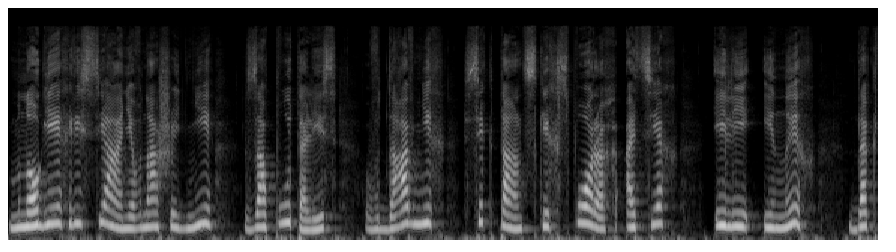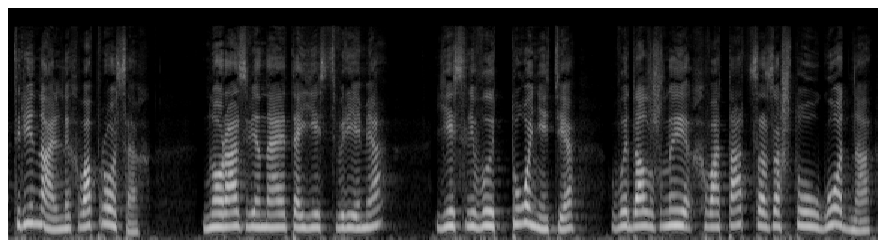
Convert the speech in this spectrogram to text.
многие христиане в наши дни запутались в давних сектантских спорах о тех или иных доктринальных вопросах. Но разве на это есть время? Если вы тонете, вы должны хвататься за что угодно,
